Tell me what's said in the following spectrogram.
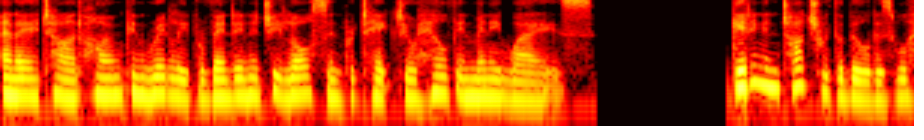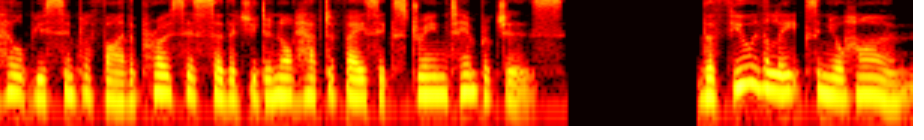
An airtight home can readily prevent energy loss and protect your health in many ways. Getting in touch with the builders will help you simplify the process so that you do not have to face extreme temperatures. The fewer the leaks in your home,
